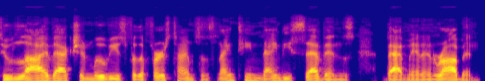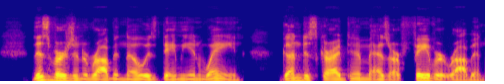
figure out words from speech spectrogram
to live action movies for the first time since 1997's Batman and Robin. This version of Robin, though, is Damian Wayne. Gunn described him as our favorite Robin,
